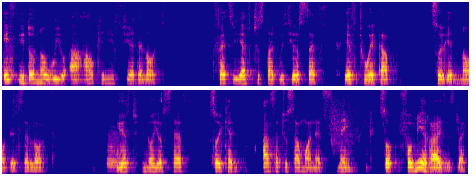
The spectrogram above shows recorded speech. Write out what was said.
If you don't know who you are, how can you fear the Lord? First, you have to start with yourself. You have to wake up so you can know there's a Lord. Mm. You have to know yourself so you can answer to someone else's name. So for me, rise is like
